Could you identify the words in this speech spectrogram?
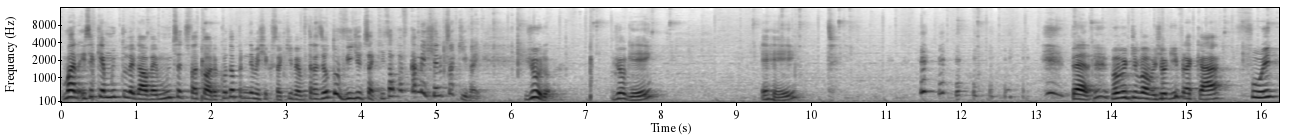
Mano, isso aqui é muito legal, velho. Muito satisfatório. Quando eu aprender a mexer com isso aqui, velho, vou trazer outro vídeo disso aqui só pra ficar mexendo com isso aqui, velho. Juro. Joguei. Errei. Pera, vamos que vamos. Joguei pra cá. Fui.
